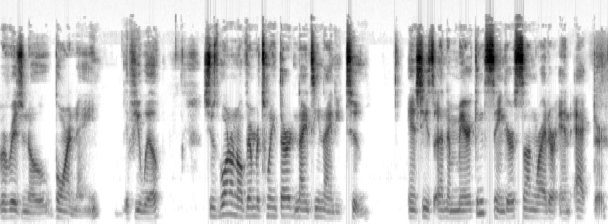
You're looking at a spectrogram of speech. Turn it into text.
original born name, if you will. She was born on November 23rd, 1992, and she's an American singer, songwriter, and actor.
